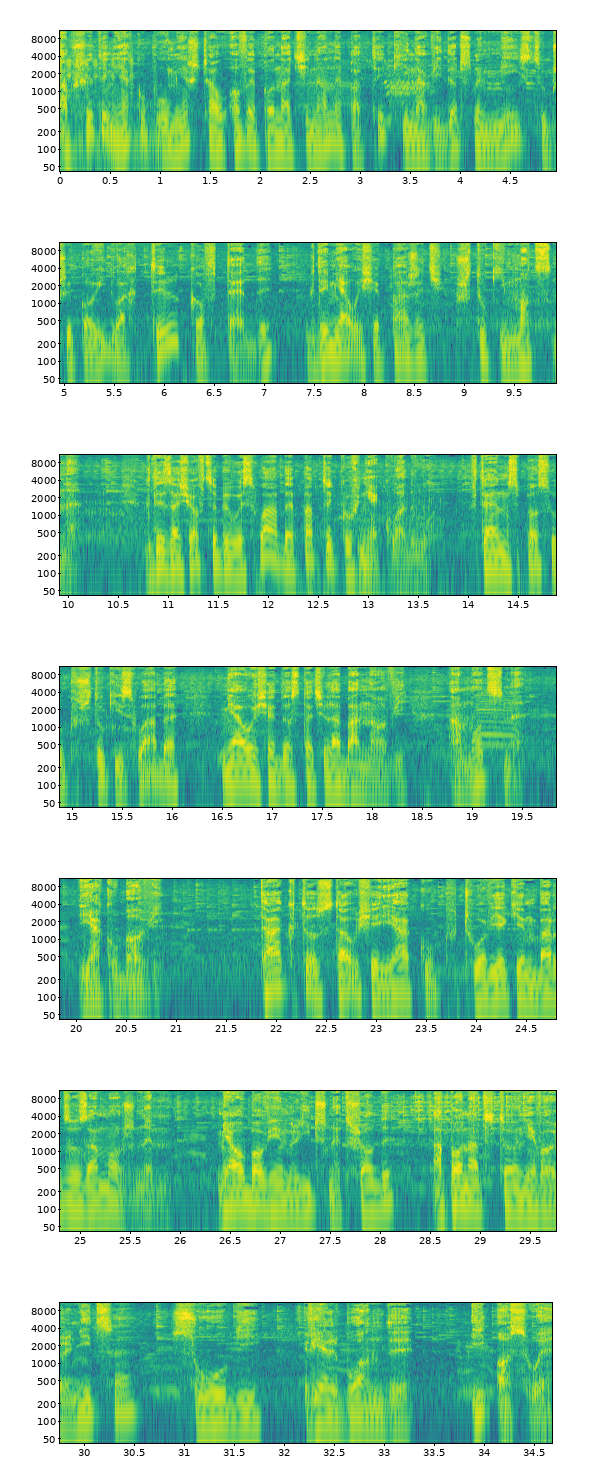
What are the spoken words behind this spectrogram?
A przy tym Jakub umieszczał owe ponacinane patyki na widocznym miejscu przy poidłach tylko wtedy, gdy miały się parzyć sztuki mocne. Gdy zaś owce były słabe, patyków nie kładł. W ten sposób sztuki słabe miały się dostać Labanowi, a mocne Jakubowi. Tak to stał się Jakub człowiekiem bardzo zamożnym. Miał bowiem liczne trzody, a ponadto niewolnice, sługi, wielbłądy i osły.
